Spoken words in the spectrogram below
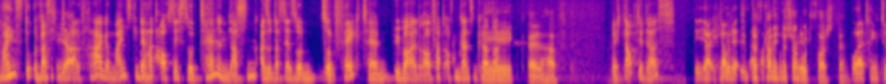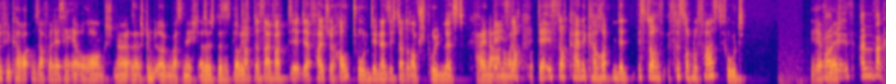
Meinst du, was ich mich ja. gerade frage, meinst du, der hat auch sich so tannen lassen? Also, dass der so ein, so ein Fake-Tan überall drauf hat auf dem ganzen Körper? Ekelhaft. Glaubt ihr das? Ja, ich glaube, der das kann ich mir schon gut vorstellen. Oder er trinkt zu viel Karottensaft, weil der ist ja eher orange. Ne? Also da stimmt irgendwas nicht. Also das ist, glaube ich. Ich glaube, das ist einfach der, der, falsche Hautton, den er sich da drauf sprühen lässt. Keine der Ahnung. Ist doch, der ist doch keine Karotten, der ist doch, frisst doch nur Fastfood. Ja, Boah, der ist einfach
